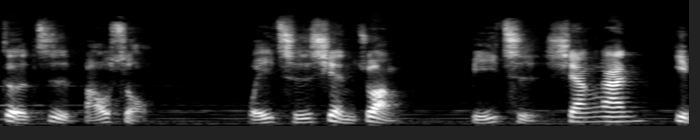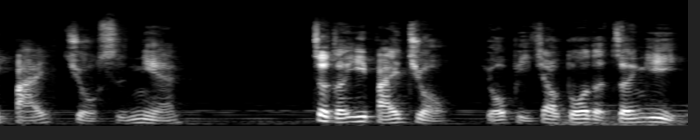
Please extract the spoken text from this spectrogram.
各自保守，维持现状，彼此相安一百九十年。这个一百九有比较多的争议。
